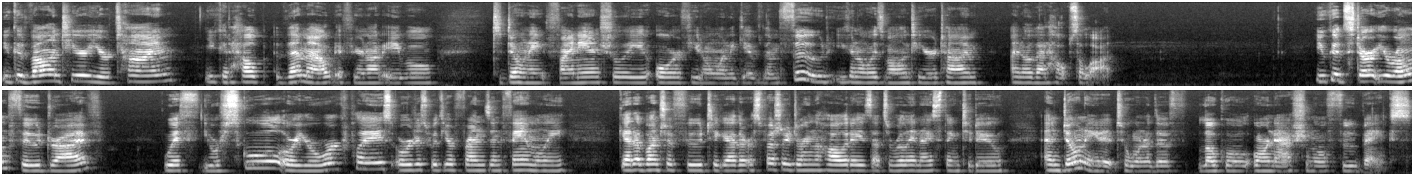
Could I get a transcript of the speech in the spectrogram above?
You could volunteer your time. You could help them out if you're not able to donate financially or if you don't want to give them food, you can always volunteer your time. I know that helps a lot. You could start your own food drive with your school or your workplace or just with your friends and family. Get a bunch of food together, especially during the holidays. That's a really nice thing to do. And donate it to one of the local or national food banks.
